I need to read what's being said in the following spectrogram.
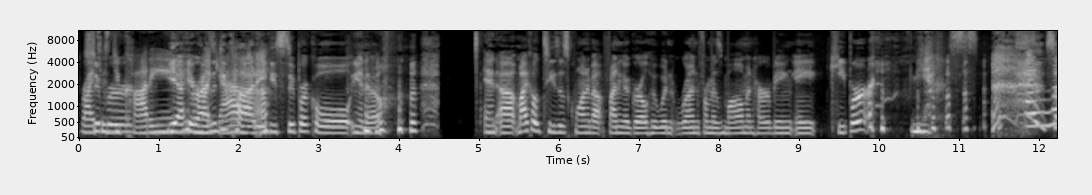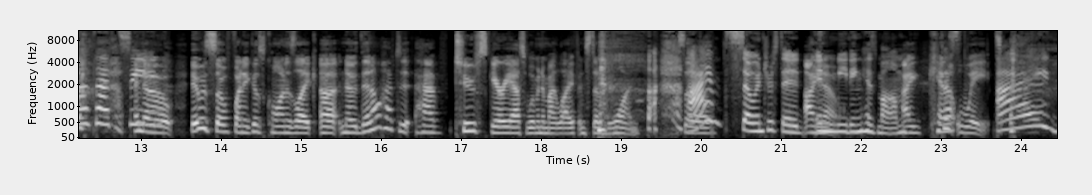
rides super, his Ducati. Yeah, he rides like, a yeah. Ducati. He's super cool, you know. and uh, Michael teases Quan about finding a girl who wouldn't run from his mom and her being a keeper. Yes. I love that scene. I know. It was so funny because Quan is like, uh, no, then I'll have to have two scary ass women in my life instead of one. So I'm so interested in meeting his mom. I cannot wait. I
